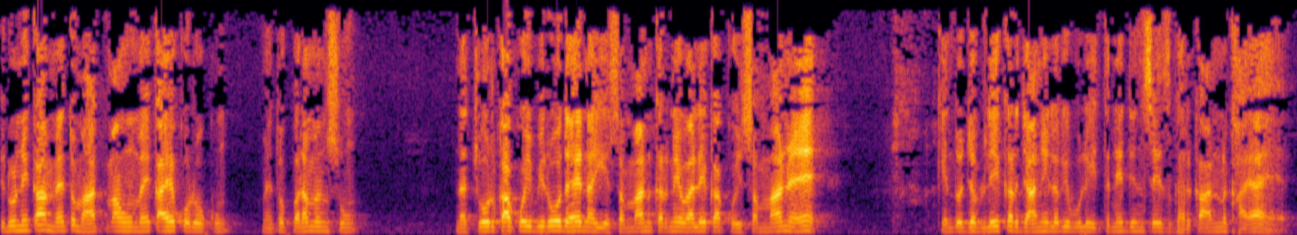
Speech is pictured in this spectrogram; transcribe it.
इन्होंने कहा, मैं तो महात्मा हूँ, मैं काहे को रोकूं? मैं तो परमंश हूँ। न चोर का कोई विरोध है, ना ये सम्मान करने वाले का कोई सम्मान है। किंतु जब लेकर जाने लगे, बोले, इतने दिन से इस घर का अन्न खाया है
